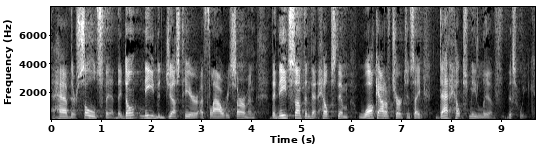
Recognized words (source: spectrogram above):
to have their souls fed. They don't need to just hear a flowery sermon. They need something that helps them walk out of church and say, That helps me live this week.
